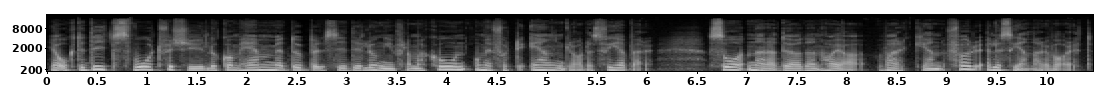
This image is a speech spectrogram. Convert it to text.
Jag åkte dit svårt förkyld och kom hem med dubbelsidig lunginflammation och med 41 graders feber. Så nära döden har jag varken förr eller senare varit.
